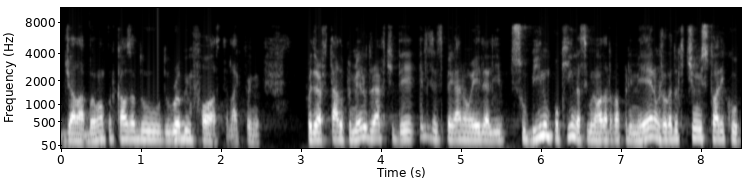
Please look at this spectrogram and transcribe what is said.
de Alabama por causa do, do Robin Foster, lá que foi, foi draftado o primeiro draft deles, eles pegaram ele ali subindo um pouquinho da segunda rodada para a primeira, um jogador que tinha um histórico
